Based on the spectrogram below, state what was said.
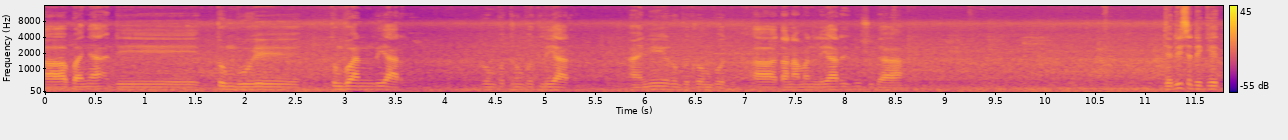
Uh, banyak ditumbuhi tumbuhan liar rumput-rumput liar. Nah ini rumput-rumput uh, tanaman liar itu sudah jadi sedikit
